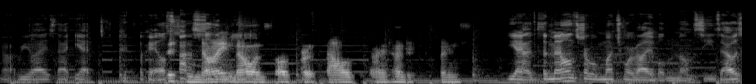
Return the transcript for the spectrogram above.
not realize that yet? okay, let's not This sell the nine meat. melons sell for 1,900 coins. Yeah, the melons are much more valuable than melon seeds. I was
